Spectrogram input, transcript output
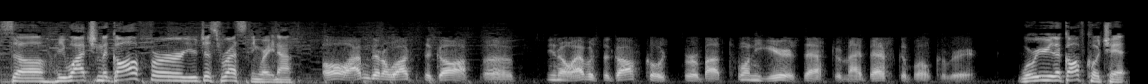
So, are you watching the golf or you're just resting right now? Oh, I'm going to watch the golf. Uh, you know, I was the golf coach for about 20 years after my basketball career. Where were you the golf coach at?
